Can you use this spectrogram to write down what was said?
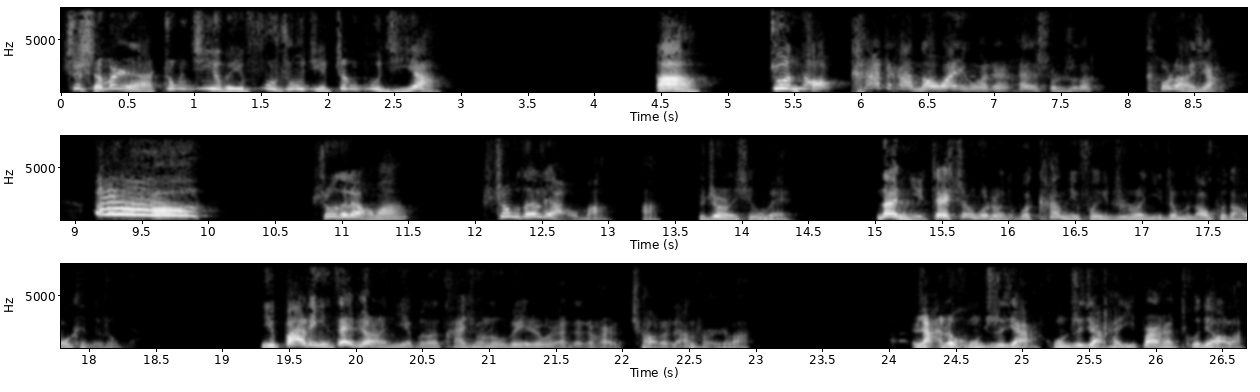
是什么人啊？中纪委副书记正部级啊，啊，就挠，咔嚓咔挠完以后，我这还得手指头抠两下，啊，受得了吗？受得了吗？啊，就这种行为，那你在生活中，我看到你风雨之中，你这么挠裤裆，我肯定受不了。你巴黎，你再漂亮，你也不能袒胸露背，是不是？在这块翘着两腿，是吧？染着红指甲，红指甲还一半还脱掉了。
